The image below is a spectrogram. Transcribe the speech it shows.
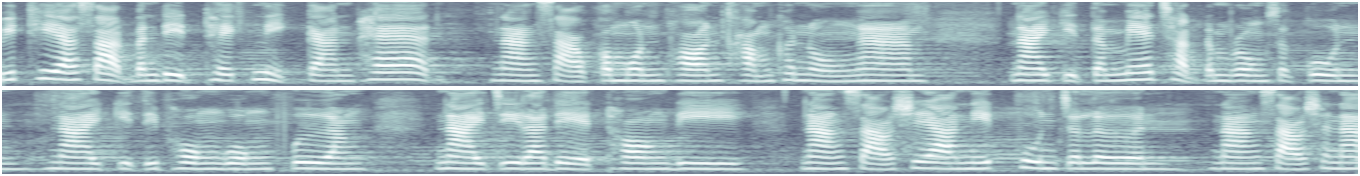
วิทยาศาสตร์บัณฑิตเทคนิคการแพทย์ นางสาวกมลพรคำขนงงาม นายกิตเมธฉัดดำรงสกุล นายกิติพงษ์วงเฟือง นายจีรเดชทองดี นางสาวชยานิตภูลเจริญ นางสาวชนา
